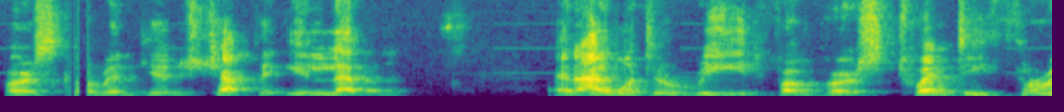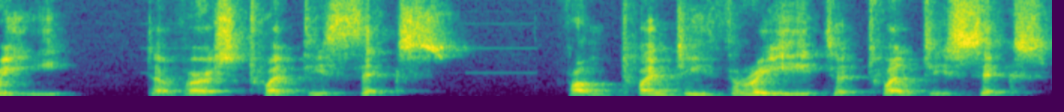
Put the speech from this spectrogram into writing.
First Corinthians chapter 11. And I want to read from verse 23 to verse 26. From 23 to 26.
